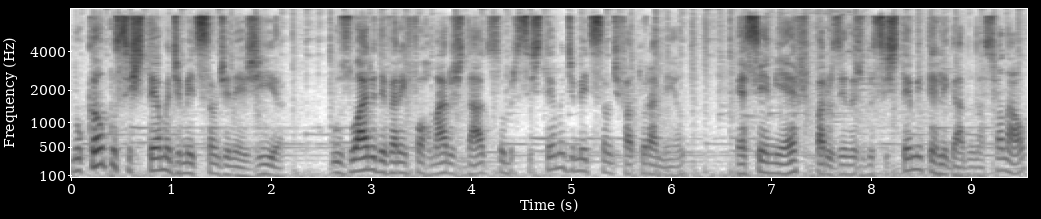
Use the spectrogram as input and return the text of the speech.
No campo Sistema de Medição de Energia, o usuário deverá informar os dados sobre o Sistema de Medição de Faturamento, SMF para usinas do Sistema Interligado Nacional,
